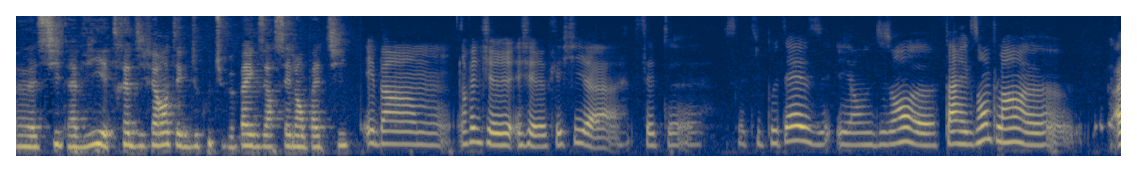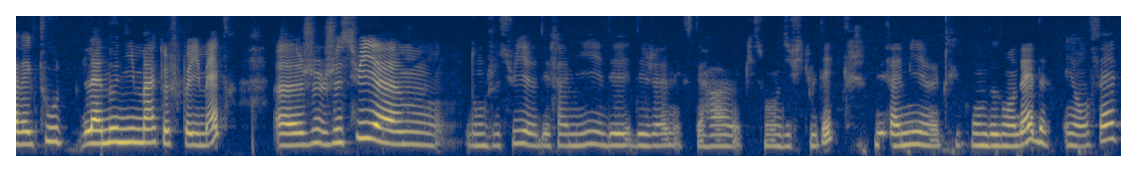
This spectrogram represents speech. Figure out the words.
euh, si ta vie est très différente et que du coup tu peux pas exercer l'empathie? Eh ben, en fait, j'ai réfléchi à cette, euh, cette hypothèse et en me disant, euh, par exemple, hein, avec tout l'anonymat que je peux y mettre, je, je, suis donc je suis euh, des familles, des, des jeunes, etc., euh, qui sont en difficulté, des familles euh, qui ont besoin d'aide. Et en fait,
